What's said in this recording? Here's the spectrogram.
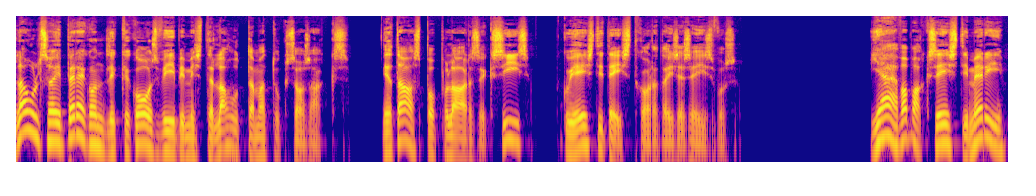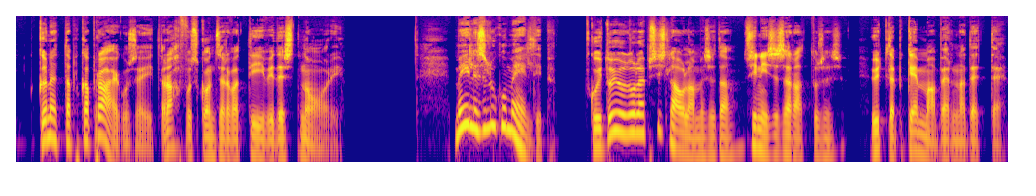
laul sai perekondlike koosviibimiste lahutamatuks osaks ja taas populaarseks siis, kui Eesti teist korda iseseisvus. jää vabaks Eesti meri kõnetab ka praeguseid rahvuskonservatiividest noori. meile see lugu meeldib kui tuju tuleb, siis laulame seda Sinises äratuses, ütleb Gemma Bernadette.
